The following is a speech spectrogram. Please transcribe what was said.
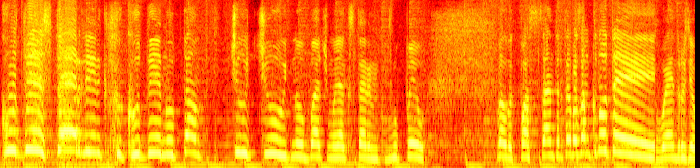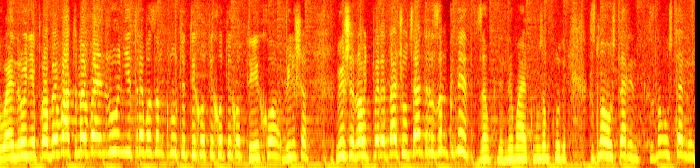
Куди Стерлінг? Ну куди? Ну там чуть-чуть. Ну бачимо, як Стерлінг влупив. Велбек пас центр, треба замкнути! Вейн, друзі, Вейн Руні пробиватиме Вейн Руні, треба замкнути. Тихо, тихо, тихо, тихо. Вільшер, Вільшер робить передачу у центр, замкни. Замкни, немає кому замкнути. Знову Стерлінг, знову Стерлінг,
